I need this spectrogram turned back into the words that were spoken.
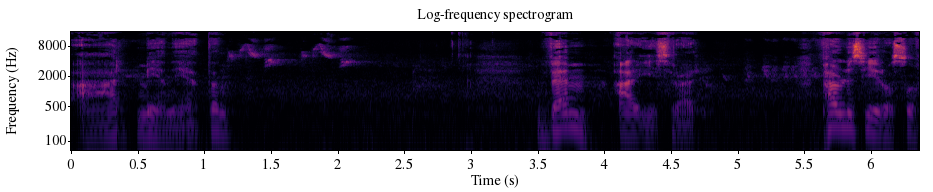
er menigheten. Hvem er Israel? Paulus sier også,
